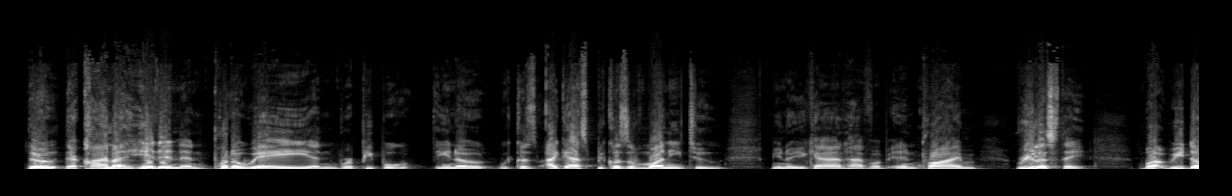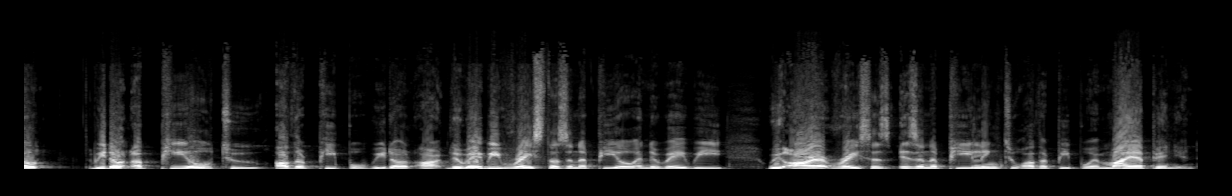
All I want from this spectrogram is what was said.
they're they're kind of hidden and put away, and where people, you know, because I guess because of money too, you know, you can't have a, in prime real estate, but we don't we don't appeal to other people. We don't are the way we race doesn't appeal, and the way we we are at races isn't appealing to other people, in my opinion.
